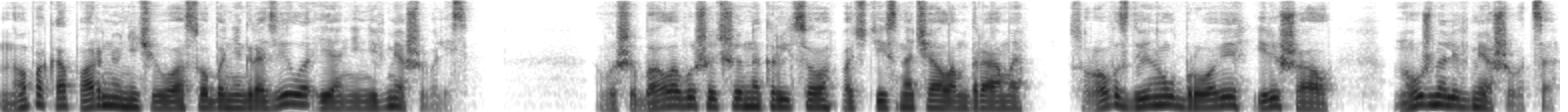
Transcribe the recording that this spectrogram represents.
Но пока парню ничего особо не грозило, и они не вмешивались. Вышибала вышедший на крыльцо почти с началом драмы. Сурово сдвинул брови и решал, нужно ли вмешиваться.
